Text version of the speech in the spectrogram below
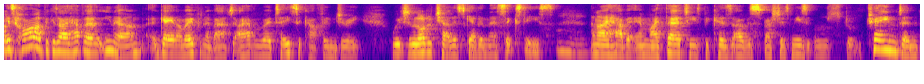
it's hard because I have a, you know, I'm, again, I'm open about it. I have a rotator cuff injury, which a lot of cellists get in their 60s. Mm-hmm. And I have it in my 30s because I was specialist musical trained. And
